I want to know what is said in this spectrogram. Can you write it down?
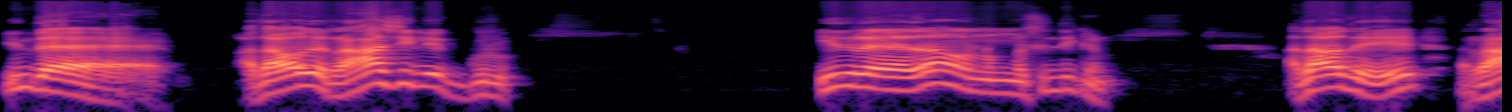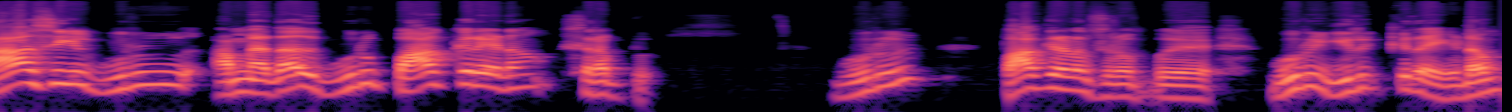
இந்த அதாவது ராசியிலே குரு இதில் தான் நம்ம சிந்திக்கணும். அதாவது ராசியில் குரு அம்ம அதாவது குரு பார்க்குற இடம் சிறப்பு. குரு பார்க்குற இடம் சிறப்பு. குரு இருக்கிற இடம்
